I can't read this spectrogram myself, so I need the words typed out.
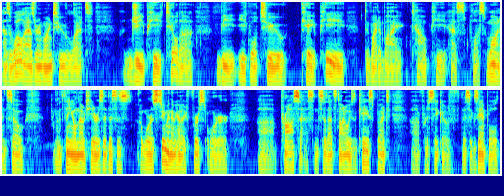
as well as we're going to let gp tilde be equal to kp divided by tau ps plus 1. And so the thing you'll note here is that this is, we're assuming that we have a first order uh, process. And so that's not always the case, but uh, for the sake of this example,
